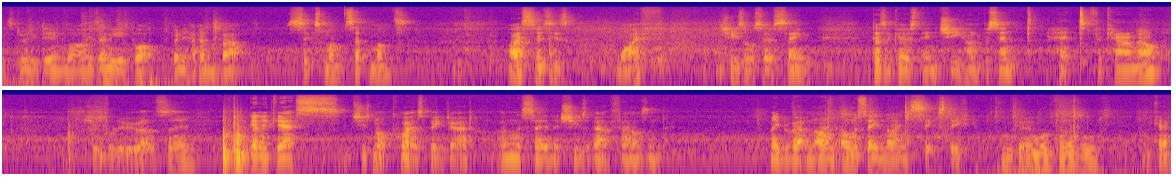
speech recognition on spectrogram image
He's really doing well. He's only, what, we've only had him about six months, seven months. Isa's his wife. She's also the same Desert Ghost Enchi 100% het for caramel. Should probably be about the same. I'm gonna guess she's not quite as big, Jad. I'm gonna say that she's about a thousand, maybe about nine. I'm gonna say 960. I'm getting one thousand. Okay.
